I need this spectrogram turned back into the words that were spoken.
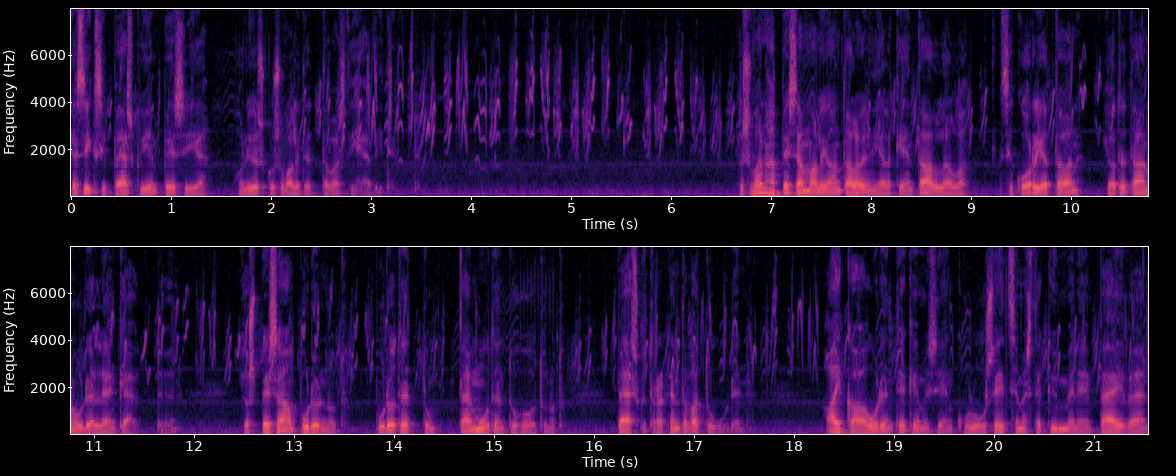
ja siksi pääskyjen pesiä on joskus valitettavasti hävitetty. Jos vanha pesämalja on talven jälkeen tallella, se korjataan ja otetaan uudelleen käyttöön. Jos pesä on pudonnut, pudotettu tai muuten tuhoutunut, pääskyt rakentavat uuden. Aikaa uuden tekemiseen kuluu 70 päivään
